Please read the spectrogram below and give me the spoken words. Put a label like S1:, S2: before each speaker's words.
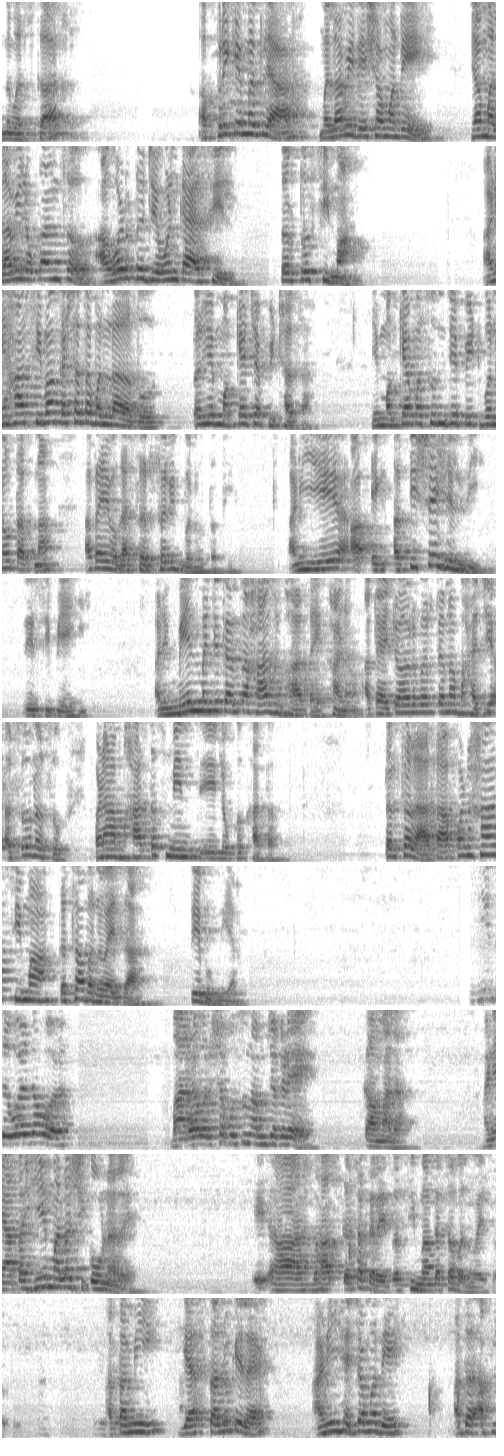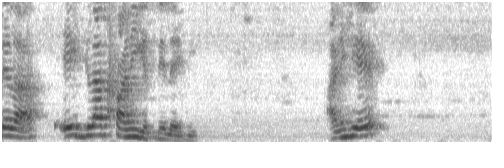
S1: नमस्कार. आफ्रिकेमधल्या मलावी देशामध्ये या मलावी लोकांचं आवडतं जेवण काय असेल तर तो सीमा. आणि हा सीमा कशाचा बनला जातो? तर हे मक्याच्या पिठाचा. हे मक्यापासून जे पीठ बनवतात ना आता हे बघा सरसरीत बनवतात हे. आणि हे एक अतिशय हेल्दी रेसिपी आहे ही. आणि मेन म्हणजे त्यांचा हाच भात आहे खाणं. आता याच्याबरोबर त्यांना भाजी असो नसो पण हा भातच मेन ते लोक खातात. तर चला आता आपण हा सीमा कसा बनवायचा ते बघूया. ही जवळजवळ बारा वर्षापासून आमच्याकडे आहे कामाला. आणि आता हे मला शिकवणार आहे. हा भात कसा करायचा सीमा कसा बनवायचा तो. आता मी गॅस चालू केला आहे आणि ह्याच्यामध्ये आता आपल्याला एक ग्लास पाणी घेतलेलं आहे मी. आणि हे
